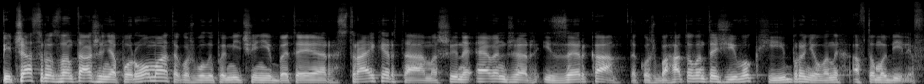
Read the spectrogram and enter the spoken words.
Під час розвантаження порома також були помічені БТР Страйкер та машини Евенджер із ЗРК. Також багато вантажівок і броньованих автомобілів.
